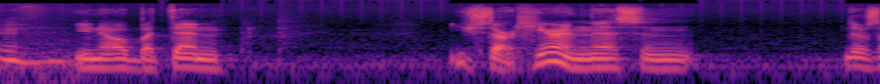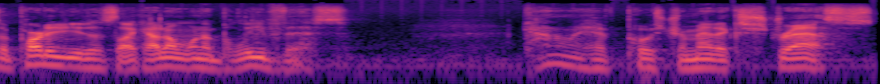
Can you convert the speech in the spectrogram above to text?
mm-hmm. you know, but then you start hearing this, and there's a part of you that's like, I don't want to believe this. How do I have post traumatic stress?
